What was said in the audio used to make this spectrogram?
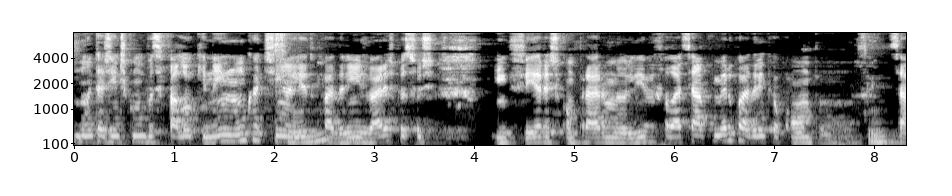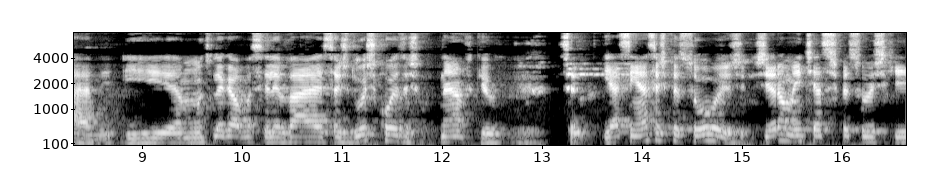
Muita gente, como você falou, que nem nunca tinha Sim. lido quadrinhos, várias pessoas em feiras compraram meu livro e falaram assim: ah, primeiro quadrinho que eu compro, Sim. sabe? E é muito legal você levar essas duas coisas, né? Porque e assim, essas pessoas, geralmente essas pessoas que,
